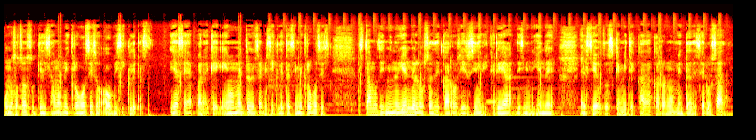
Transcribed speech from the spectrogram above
nosotros utilizamos microbuses o, bicicletas, ya sea para que en el momento de usar bicicletas y microbuses estamos disminuyendo el uso de carros y eso significaría disminuyendo el CO2 que emite cada carro al momento de ser usado.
